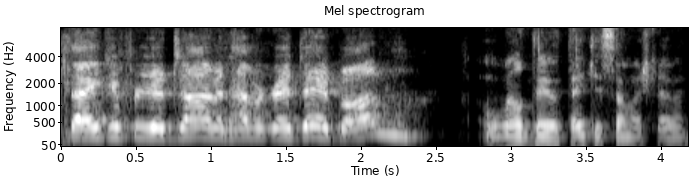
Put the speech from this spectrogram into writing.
thank you for your time and have a great day, bud. Will do. Thank you so much, Kevin.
